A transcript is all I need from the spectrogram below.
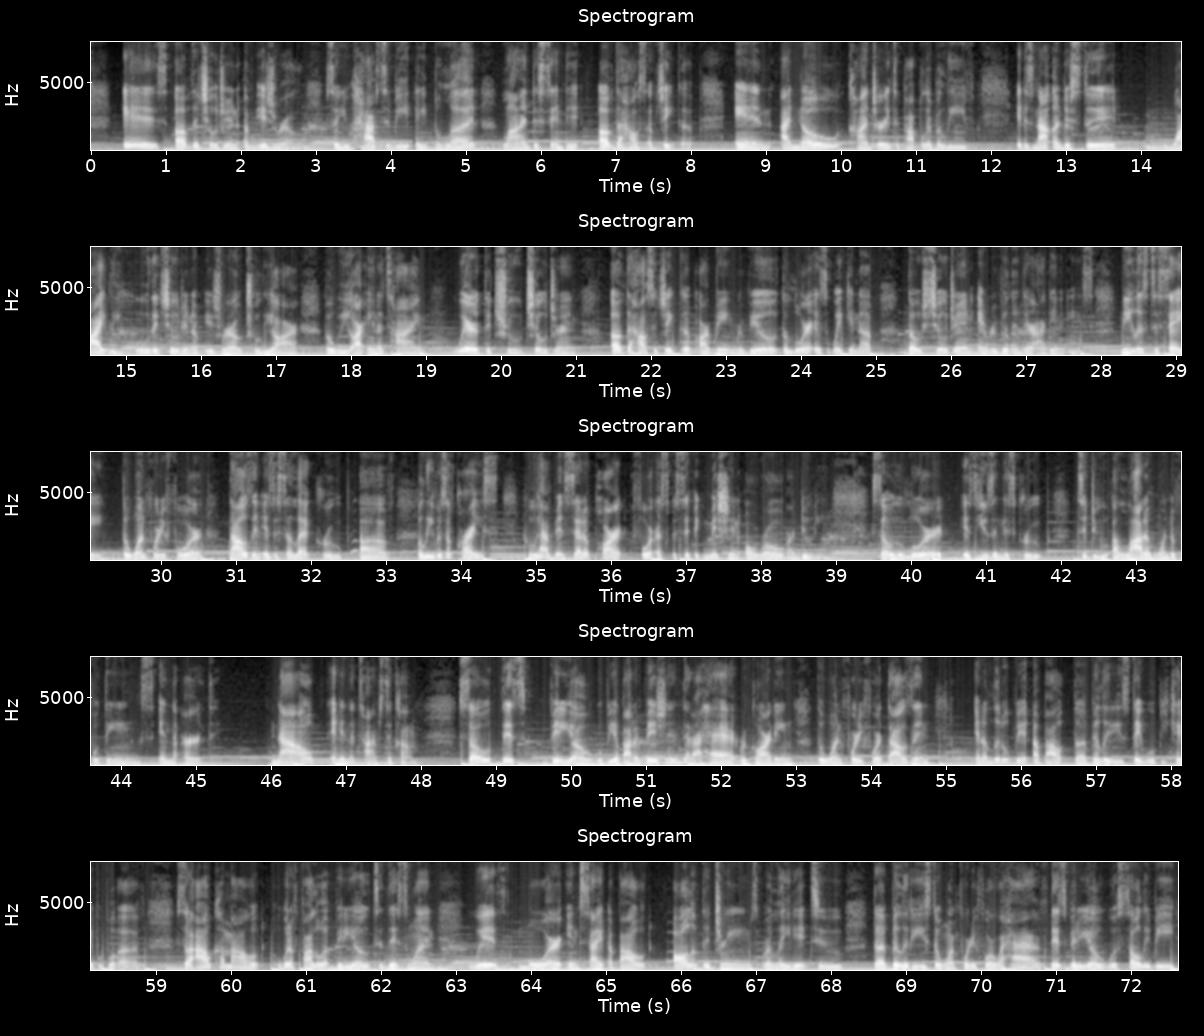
is of the children of Israel. So you have to be a bloodline descendant of the house of Jacob. And I know, contrary to popular belief, it is not understood widely who the children of Israel truly are, but we are in a time where the true children of the house of Jacob are being revealed. The Lord is waking up those children and revealing their identities. Needless to say, the 144,000 is a select group of believers of Christ who have been set apart for a specific mission or role or duty. So the Lord is using this group to do a lot of wonderful things in the earth now and in the times to come. So, this video will be about a vision that I had regarding the 144,000 and a little bit about the abilities they will be capable of. So, I'll come out with a follow up video to this one with more insight about all of the dreams related to the abilities the 144 will have. This video will solely be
